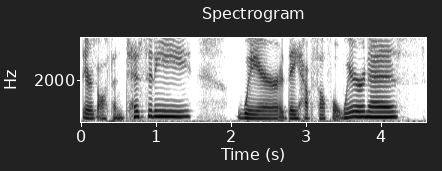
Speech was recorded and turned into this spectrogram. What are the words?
there's authenticity, where they have self awareness,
